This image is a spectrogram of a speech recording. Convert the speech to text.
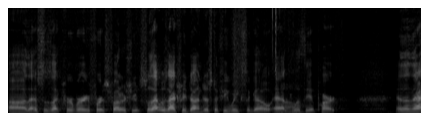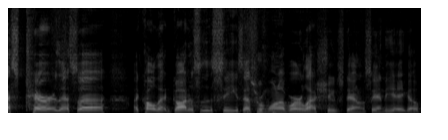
uh, this is like her very first photo shoot. So that was actually done just a few weeks ago at Lithia Park. And then that's Tara. That's uh, I call that Goddess of the Seas. That's from one of our last shoots down in San Diego.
